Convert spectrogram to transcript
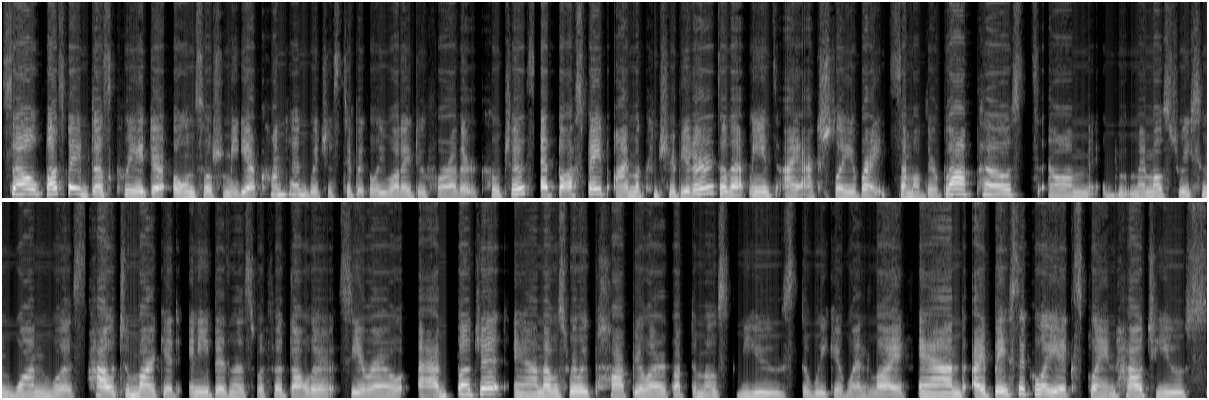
So Boss Babe does create their own social media content, which is typically what I do for other coaches. At Boss Babe, I'm a contributor. So that means I actually write some of their blog posts, um, my most recent one was how to market any business with a dollar zero ad budget. And that was really popular, got the most views the week it went live. And I basically explained how to use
